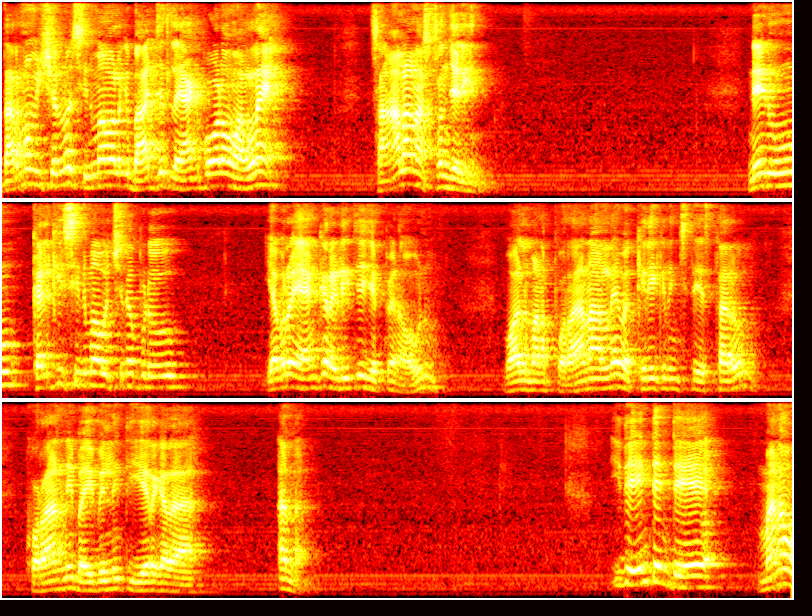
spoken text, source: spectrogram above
ధర్మం విషయంలో సినిమా వాళ్ళకి బాధ్యత లేకపోవడం వల్లనే చాలా నష్టం జరిగింది. నేను కలికి సినిమా వచ్చినప్పుడు ఎవరో యాంకర్ అడిగితే చెప్పాను అవును వాళ్ళు మన పురాణాలనే వక్రీకరించి తీస్తారు ఖురాన్ని బైబిల్ని తీయరు కదా అన్నా ఇదేంటంటే మనం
